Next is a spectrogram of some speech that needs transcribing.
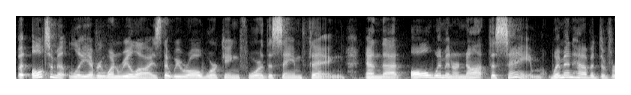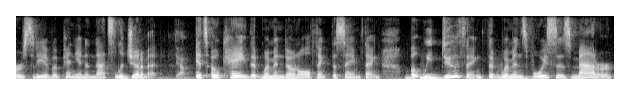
But ultimately, everyone realized that we were all working for the same thing, and that all women are not the same. Women have a diversity of opinion, and that's legitimate. Yeah. It's okay that women don't all think the same thing. But we do think that women's voices matter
